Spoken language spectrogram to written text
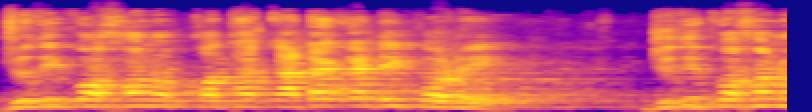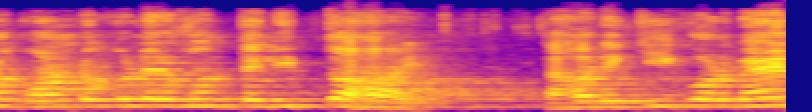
যদি কখনো কথা কাটাকাটি করে, যদি কখনো গণ্ডগোলের মধ্যে লিপ্ত হয়, তাহলে কি করবেন?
